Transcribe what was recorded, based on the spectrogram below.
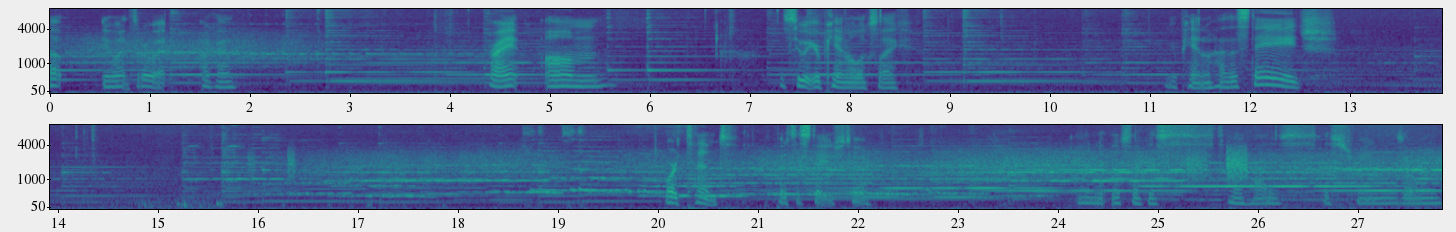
Oh, you went through it. Okay. Right. Um. Let's see what your piano looks like. Your piano has a stage. Or tent, but it's a stage too. And it looks like tent has the strings around.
